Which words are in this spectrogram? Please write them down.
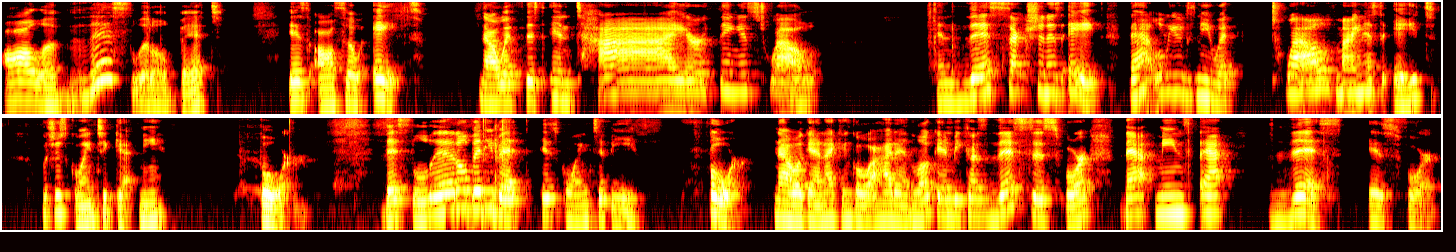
all of this little bit is also 8. Now if this entire thing is 12, and this section is 8, that leaves me with 12 minus 8, which is going to get me 4. This little bitty bit is going to be 4. Now, again, I can go ahead and look, and because this is 4, that means that this is 4.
